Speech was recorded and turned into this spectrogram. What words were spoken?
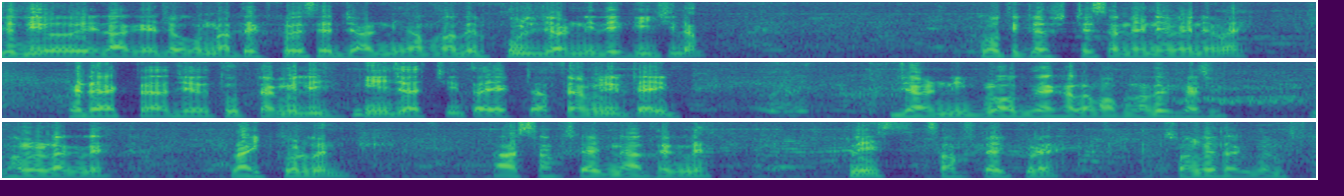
যদিও এর আগে জগন্নাথ এক্সপ্রেসের জার্নি আপনাদের ফুল জার্নি দেখিয়েছিলাম। প্রতিটা স্টেশনে নেমে নেমে। এটা একটা যেহেতু ফ্যামিলি নিয়ে যাচ্ছি, তাই একটা ফ্যামিলি টাইপ জার্নি ব্লগ দেখালাম আপনাদের কাছে। ভালো লাগলে লাইক করবেন। আর সাবস্ক্রাইব না থাকলে প্লিজ সাবস্ক্রাইব করে সঙ্গে থাকবেন।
